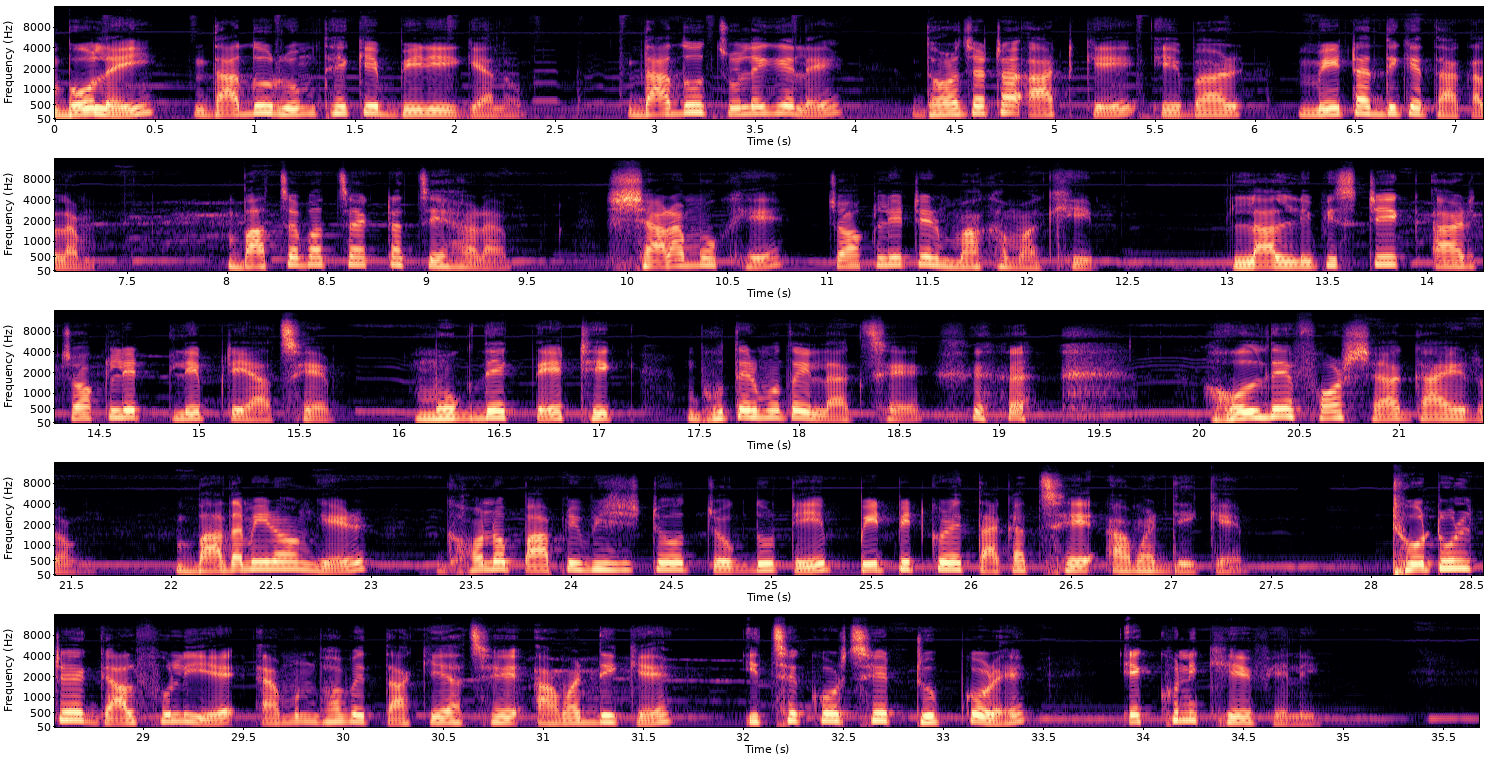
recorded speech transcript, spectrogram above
বলেই দাদু রুম থেকে বেরিয়ে গেল। দাদু চলে গেলে দরজাটা আটকে এবার মেয়েটার দিকে তাকালাম। বাচ্চা বাচ্চা একটা চেহারা, সারা মুখে চকলেটের মাখামাখি। লাল লিপস্টিক আর চকলেট লেপটে আছে। মুখ দেখতে ঠিক ভূতের মতোই লাগছে। হলদে ফর্সা গায়ের রং, বাদামি রঙের ঘন পাপড়ি বিশিষ্ট চোখ দুটি পিটপিট করে তাকাচ্ছে আমার দিকে। ঠোঁট উল্টে গাল ফুলিয়ে এমনভাবে তাকিয়ে আছে আমার দিকে। ইচ্ছে করছে টুপ করে এক্ষুনি খেয়ে ফেলি।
